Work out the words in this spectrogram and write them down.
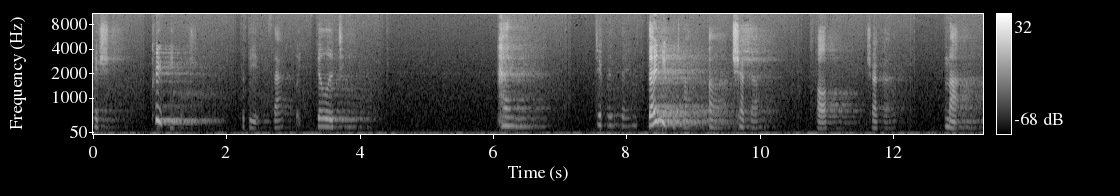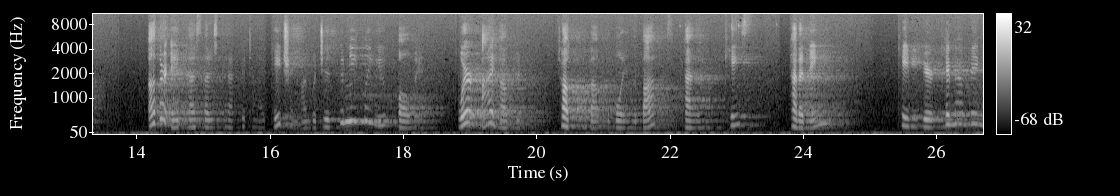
history, creepy history, to be exact, hanging, different things. Then you could talk, uh, check out, talk, check out my other Acast that is connected to my Patreon, which is Uniquely You Always, where I have been talking about the boy in the box, had a case, had a name, Katie Bear kidnapping,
